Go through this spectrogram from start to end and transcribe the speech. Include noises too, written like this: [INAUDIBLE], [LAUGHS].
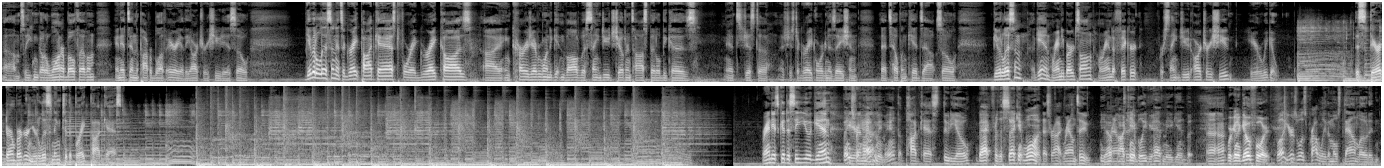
Um, so you can go to one or both of them, and it's in the Poplar Bluff area. The archery shoot is so. Give it a listen. It's a great podcast for a great cause. I encourage everyone to get involved with St. Jude's Children's Hospital because it's just a it's just a great organization that's helping kids out. So give it a listen. Again, Randy Birdsong, Miranda Fickert for St. Jude Archery Shoot. Here we go. This is Derek Dernberger, and you're listening to the Break Podcast. Randy, it's good to see you again. Thanks for having the, me, man. The podcast studio. Back for the second one. That's right, round two. Yep, round I two. can't believe you're having me again, but uh-huh. we're going to go for it. Well, yours was probably the most downloaded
